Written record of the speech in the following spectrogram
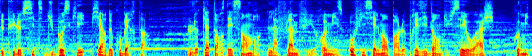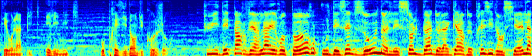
depuis le site du bosquet Pierre de Coubertin. Le 14 décembre, la flamme fut remise officiellement par le président du COH, Comité olympique hellénique, au président du COJO. Puis départ vers l'aéroport où des F-zones, les soldats de la garde présidentielle,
